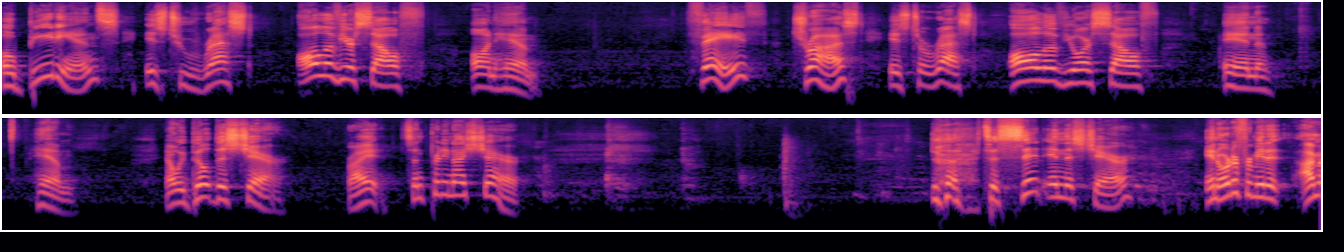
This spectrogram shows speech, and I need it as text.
Obedience is to rest all of yourself on Him. Faith, trust, is to rest all of yourself in Him. Now, we built this chair, right? It's a pretty nice chair. to sit in this chair in order for me to I'm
